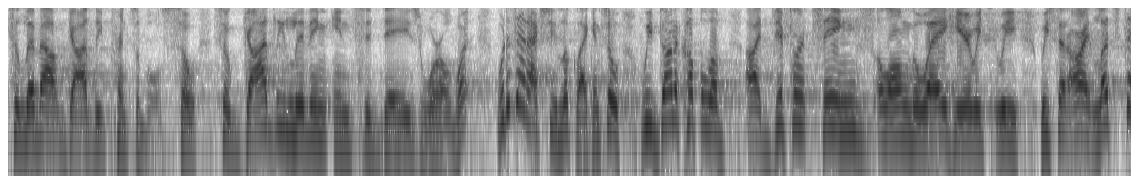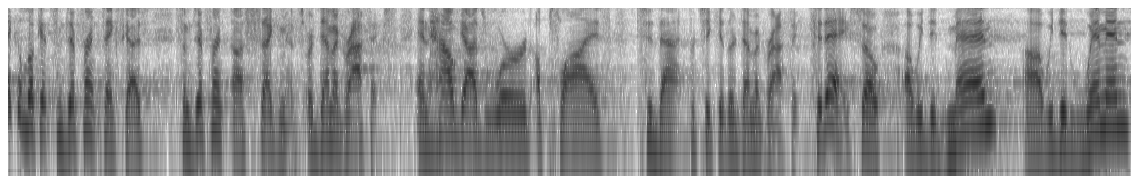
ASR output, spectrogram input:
to live out godly principles. So, so godly living in today's world. What, what does that actually look like? And so we've done a couple of uh, different things along the way here. We, we, we said, all right, let's take a look at some different, thanks guys, some different uh, segments or demographics and how God's word applies to that particular demographic today. So uh, we did men, uh, we did women.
